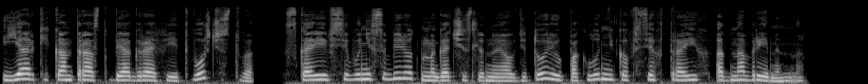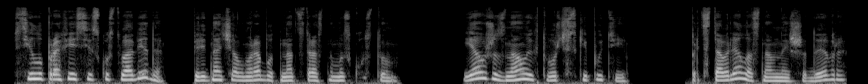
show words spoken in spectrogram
Яркий контраст биографии и творчества, скорее всего, не соберет многочисленную аудиторию поклонников всех троих одновременно. В силу профессии искусствоведа, перед началом работы над страстным искусством, я уже знала их творческие пути, представляла основные шедевры,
